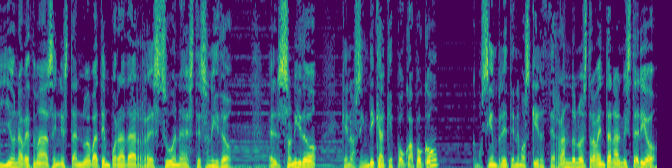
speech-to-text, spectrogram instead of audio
Y una vez más en esta nueva temporada resuena este sonido. El sonido que nos indica que poco a poco, como siempre, tenemos que ir cerrando nuestra ventana al misterio.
